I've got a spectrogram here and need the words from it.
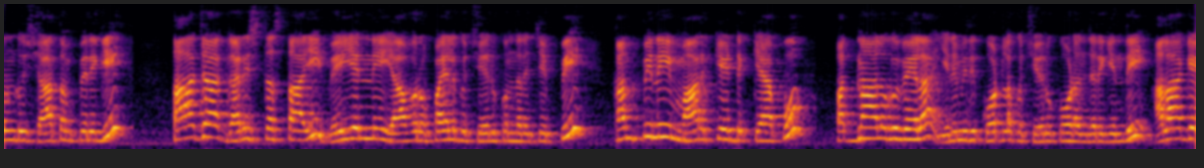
రెండు శాతం పెరిగి తాజా గరిష్ట స్థాయి వెయ్యిన్ని యాభై రూపాయలకు చేరుకుందని చెప్పి కంపెనీ మార్కెట్ క్యాప్ పద్నాలుగు వేల ఎనిమిది కోట్లకు చేరుకోవడం జరిగింది. అలాగే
